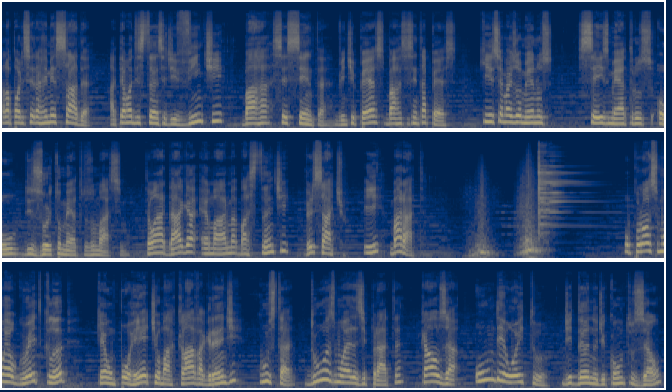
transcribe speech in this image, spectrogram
ela pode ser arremessada até uma distância de 20 barra 60, 20 pés barra 60 pés, que isso é mais ou menos 6 metros ou 18 metros no máximo. Então a adaga é uma arma bastante versátil e barata. O próximo é o Great Club, que é um porrete ou uma clava grande, custa duas moedas de prata, causa 1 d8 de dano de contusão,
